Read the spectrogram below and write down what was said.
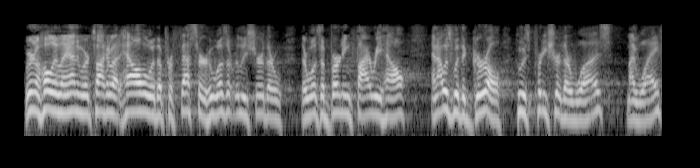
we're in a holy land and we're talking about hell with a professor who wasn't really sure there, there was a burning fiery hell. And I was with a girl who was pretty sure there was, my wife.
